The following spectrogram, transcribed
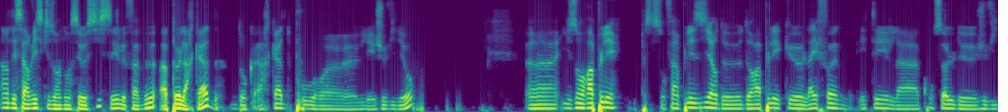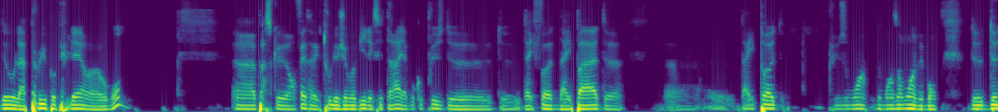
un des services qu'ils ont annoncé aussi, c'est le fameux Apple Arcade. Donc Arcade pour euh, les jeux vidéo. Euh, ils ont rappelé, parce qu'ils se sont fait un plaisir de, de rappeler que l'iPhone était la console de jeux vidéo la plus populaire au monde. Euh, parce que en fait, avec tous les jeux mobiles, etc., il y a beaucoup plus de d'iPhone, d'iPad, euh, euh, d'iPod, plus ou moins, de moins en moins, mais bon, de, de,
